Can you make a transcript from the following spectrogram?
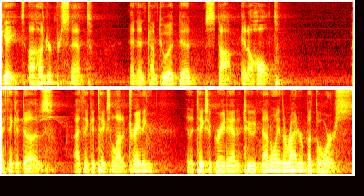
gait a hundred percent and then come to a dead stop and a halt? I think it does. I think it takes a lot of training and it takes a great attitude, not only the rider, but the horse.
